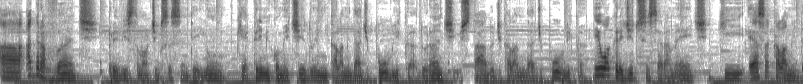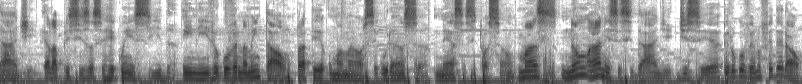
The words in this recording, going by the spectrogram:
a agravante prevista no artigo 61, que é crime cometido em calamidade pública durante o estado de calamidade pública, eu acredito sinceramente que essa calamidade ela precisa ser reconhecida em nível governamental para ter uma maior segurança nessa situação, mas não há necessidade de ser pelo governo federal,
